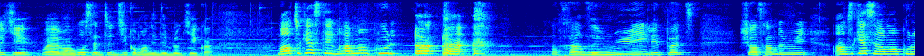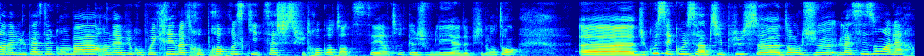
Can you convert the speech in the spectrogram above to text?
Ok, ouais, en gros, ça te dit comment les débloquer, quoi. Bon, en tout cas, c'était vraiment cool. en train de muer, les potes. Je suis en train de muer. En tout cas, c'est vraiment cool. On a vu le pass de combat. On a vu qu'on pouvait créer notre propre skit. Ça, je suis trop contente. C'est un truc que je voulais euh, depuis longtemps. Euh, du coup, c'est cool. C'est un petit plus euh, dans le jeu. La saison a l'air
